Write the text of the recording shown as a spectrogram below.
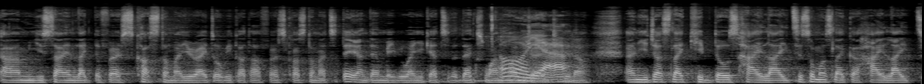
um, you sign like the first customer, you write, oh, we got our first customer today, and then maybe when you get to the next one hundred, yeah. you know, and you just like keep those highlights. It's almost like a highlight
